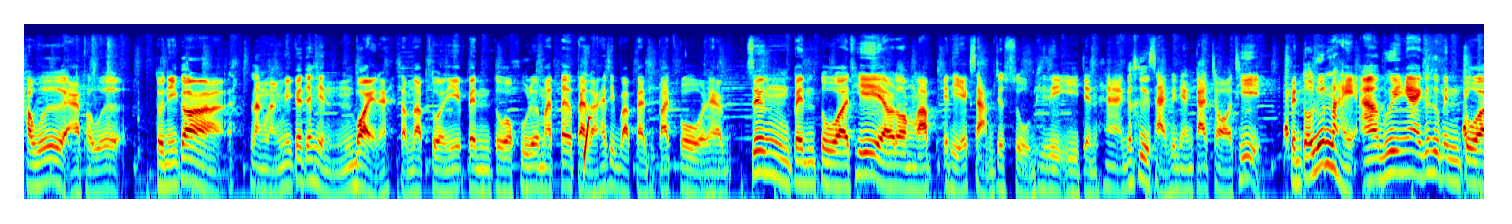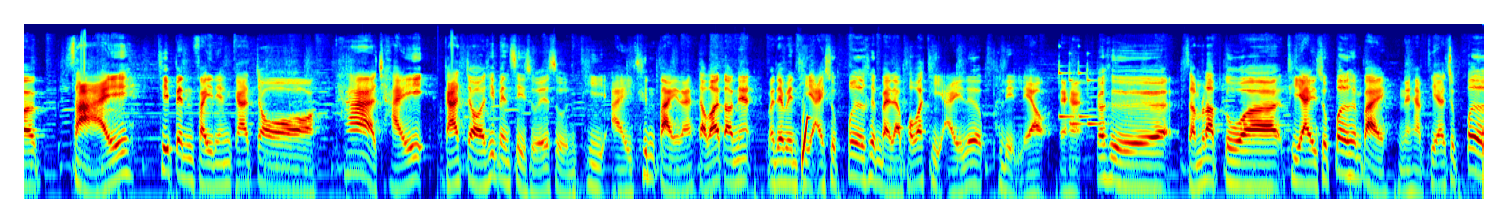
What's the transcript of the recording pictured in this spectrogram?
Power Air Power ตัวนี้ก็หลังๆ นี้ก็จะเห็นบ่อยนะสำหรับตัวนี้เป็นตัว Cooler Master 850วัตต์80วัตต์ Pro นะครับ ซึ่งเป็นตัวที่รองรับ ATX 3.0 PCIe Gen 5 ก็คือสายไฟเลี้ยงการ์จอที่เป็นตัวรุ่นใหม่อะพูดง่ายๆก็คือเป็นตัวสายที่เป็นไฟเลี้ยงการ์ดจอ ถ้าใช้การ์ดจอที่เป็น 4070 Ti ขึ้นไปนะ แต่ว่าตอนนี้มันจะเป็น Ti Super ขึ้นไปแล้ว เพราะว่า Ti เลิกผลิตแล้วนะฮะ ก็คือสำหรับตัว Ti Super ขึ้นไปนะครับ Ti Super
